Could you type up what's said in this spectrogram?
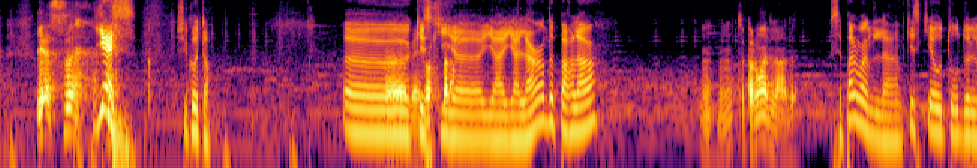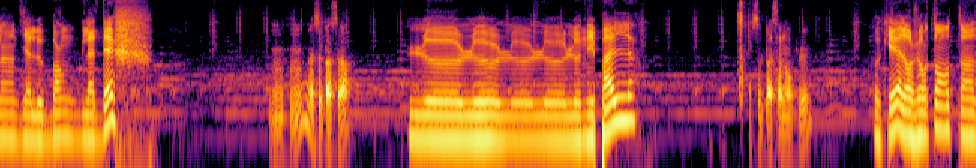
Yes. Yes Je suis content. Euh, Qu'est-ce qu'il y a? Il y a, l'Inde par là. Mhm, C'est pas loin de l'Inde. C'est pas loin de l'Inde. Qu'est-ce qu'il y a autour de l'Inde? Il y a le Bangladesh, Mhm, mais c'est pas ça. le, le, le, le, le Népal. C'est pas ça non plus. Ok, alors j'entends un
